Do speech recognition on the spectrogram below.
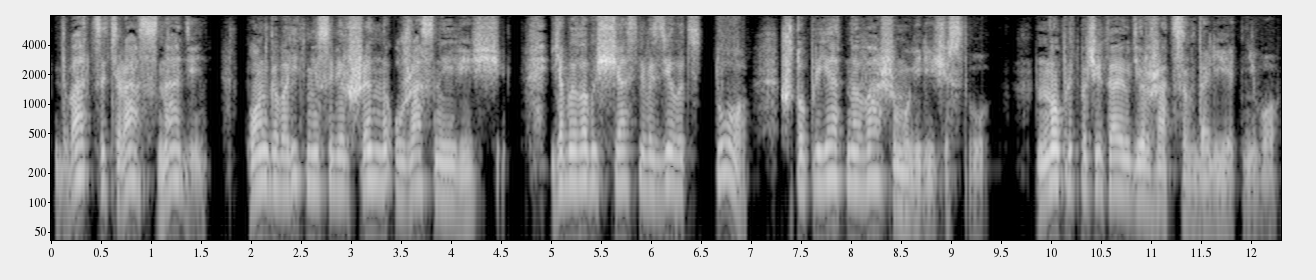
Двадцать раз на день он говорит мне совершенно ужасные вещи. Я была бы счастлива сделать то, что приятно вашему величеству, но предпочитаю держаться вдали от него.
